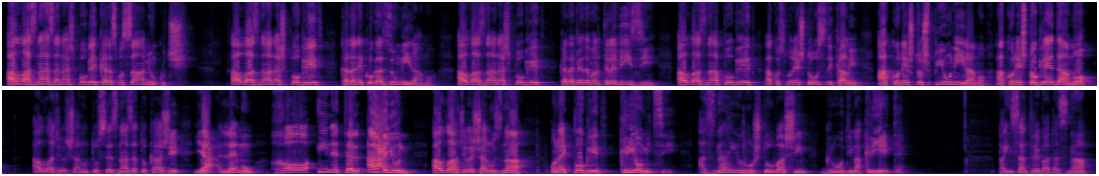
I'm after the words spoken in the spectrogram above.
Allah zna za naš pogled kada smo sami u kući. Allah zna naš pogled kada nekoga zumiramo. Allah zna naš pogled kada gledamo na televiziji. Allah zna pogled ako smo nešto uslikali, ako nešto špioniramo, ako nešto gledamo. Allah Đelšanu to sve zna, zato kaže Ja'lemu ha'inetel a'jun. Allah Đelešanu zna onaj pogled kriomici, a zna i ono što u vašim grudima krijete. Pa insan treba da zna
